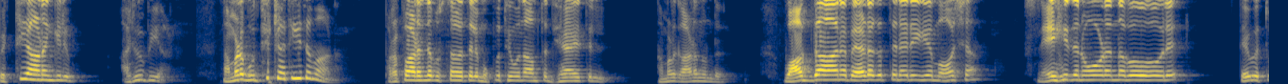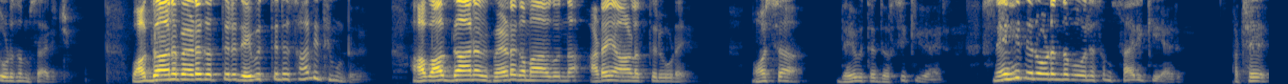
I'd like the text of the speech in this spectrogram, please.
വ്യക്തിയാണെങ്കിലും അരൂപിയാണ്. നമ്മുടെ ബുദ്ധിക്ക് അതീതമാണ്. പുറപ്പാടിന്റെ പുസ്തകത്തിലെ മുപ്പത്തിമൂന്നാമത്തെ അധ്യായത്തിൽ നമ്മൾ കാണുന്നുണ്ട് വാഗ്ദാന പേടകത്തിനരികെ മോശ സ്നേഹിതനോടെന്ന പോലെ ദൈവത്തോട് സംസാരിച്ചു. വാഗ്ദാന പേടകത്തിൽ ദൈവത്തിന്റെ സാന്നിധ്യമുണ്ട്. ആ വാഗ്ദാന പേടകമാകുന്ന അടയാളത്തിലൂടെ മോശ ദൈവത്തെ ദർശിക്കുകയായിരുന്നു. സ്നേഹിതനോടെന്ന പോലെ സംസാരിക്കുകയായിരുന്നു. പക്ഷേ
